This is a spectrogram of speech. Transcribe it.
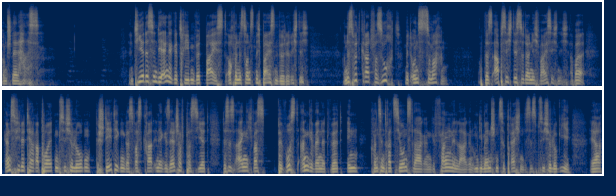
kommt schnell Hass. Ein Tier, das in die Enge getrieben wird, beißt, auch wenn es sonst nicht beißen würde, richtig? Und das wird gerade versucht, mit uns zu machen. Ob das Absicht ist oder nicht, weiß ich nicht. Aber ganz viele Therapeuten, Psychologen bestätigen das, was gerade in der Gesellschaft passiert. Das ist eigentlich, was bewusst angewendet wird in Konzentrationslagern, Gefangenenlagern, um die Menschen zu brechen. Das ist Psychologie. Ja,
